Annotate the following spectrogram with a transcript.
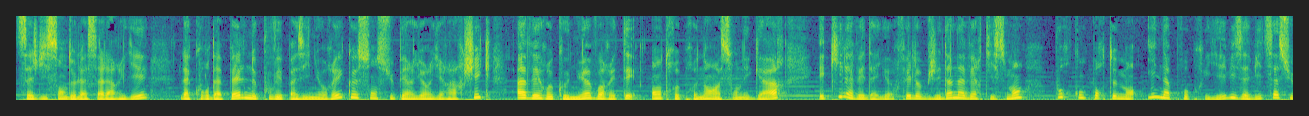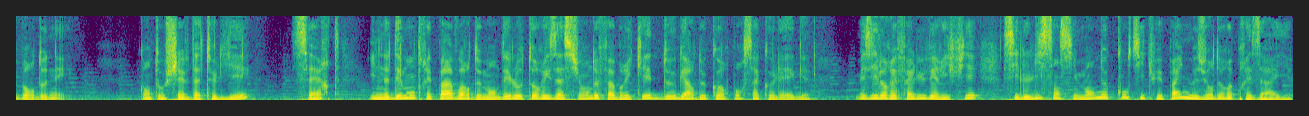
S'agissant de la salariée, la Cour d'appel ne pouvait pas ignorer que son supérieur hiérarchique avait reconnu avoir été entreprenant à son égard et qu'il avait d'ailleurs fait l'objet d'un avertissement pour comportement inapproprié vis-à-vis de sa subordonnée. Quant au chef d'atelier, certes, il ne démontrait pas avoir demandé l'autorisation de fabriquer deux garde-corps pour sa collègue, mais il aurait fallu vérifier si le licenciement ne constituait pas une mesure de représailles.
